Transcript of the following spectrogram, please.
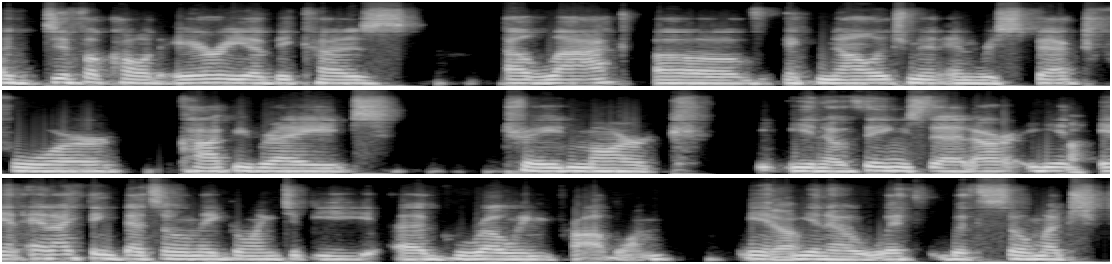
a difficult area because a lack of acknowledgement and respect for copyright, trademark, you know, things that are, and, and I think that's only going to be a growing problem, yeah. you know, with, with so much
